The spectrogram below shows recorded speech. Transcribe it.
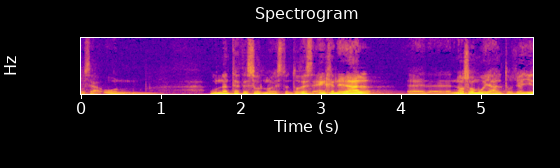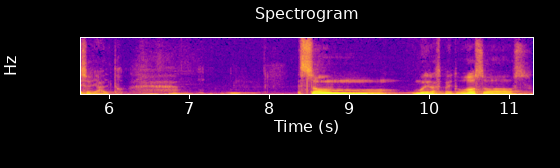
O sea, un, un, antecesor nuestro. Entonces, en general, eh, no son muy altos. Yo allí soy alto. Son muy respetuosos,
